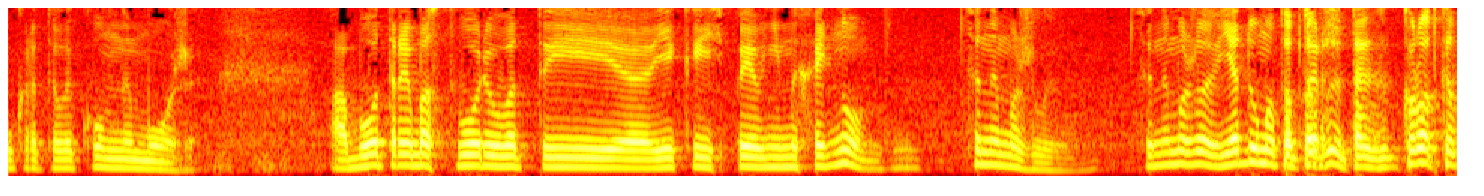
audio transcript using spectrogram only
Укртелеком не може. Або треба створювати якийсь якісь певні механізми. Ну, це неможливо. Це неможливо. Я думаю, Тобто, по-перше, так, коротка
